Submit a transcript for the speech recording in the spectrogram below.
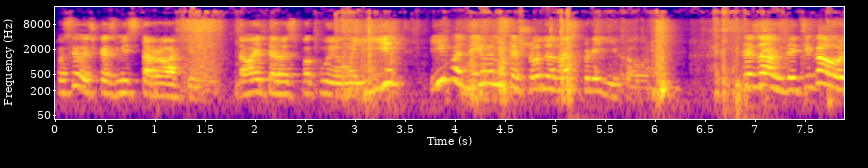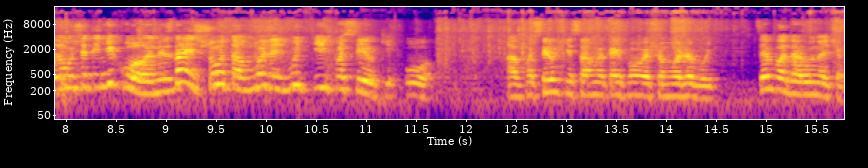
Посилочка з міста Рахів. Давайте розпакуємо її і подивимося, що до нас приїхало. Це завжди цікаво, тому що ти ніколи не знаєш, що там може бути в тій посилці. О! А в посилці саме кайфове, що може бути. Це подаруночок.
